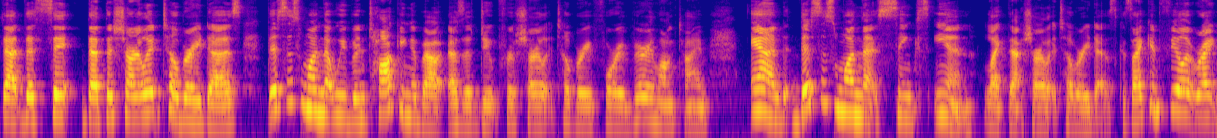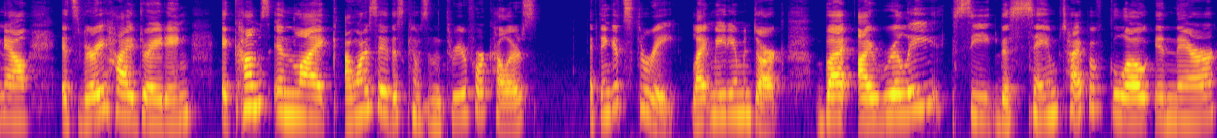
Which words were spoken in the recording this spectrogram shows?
that the, that the Charlotte Tilbury does. This is one that we've been talking about as a dupe for Charlotte Tilbury for a very long time. And this is one that sinks in like that Charlotte Tilbury does because I can feel it right now. It's very hydrating. It comes in like, I want to say this comes in three or four colors. I think it's three, light, medium, and dark, but I really see the same type of glow in there.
